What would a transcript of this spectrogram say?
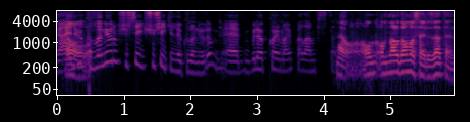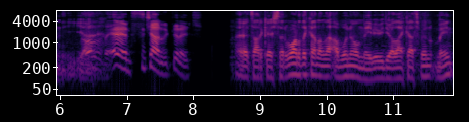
Ya elimi Tamam. kullanıyorum şu şey, şu şekilde kullanıyorum. Ee, blok koymak falan fistan. İşte. on- onlar da olmasaydı zaten ya. Oğlum, Evet sıçardık direkt. Evet arkadaşlar bu arada kanala abone olmayı ve video like atmayı unutmayın.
